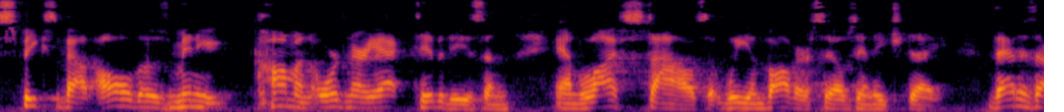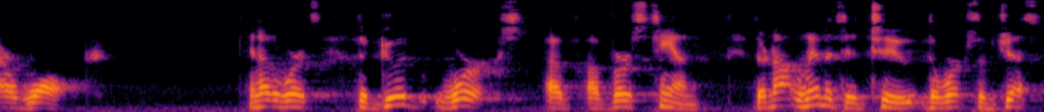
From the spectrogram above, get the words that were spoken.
speaks about all those many common ordinary activities and, and lifestyles that we involve ourselves in each day. That is our walk. In other words, the good works of, of verse 10, they're not limited to the works of just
